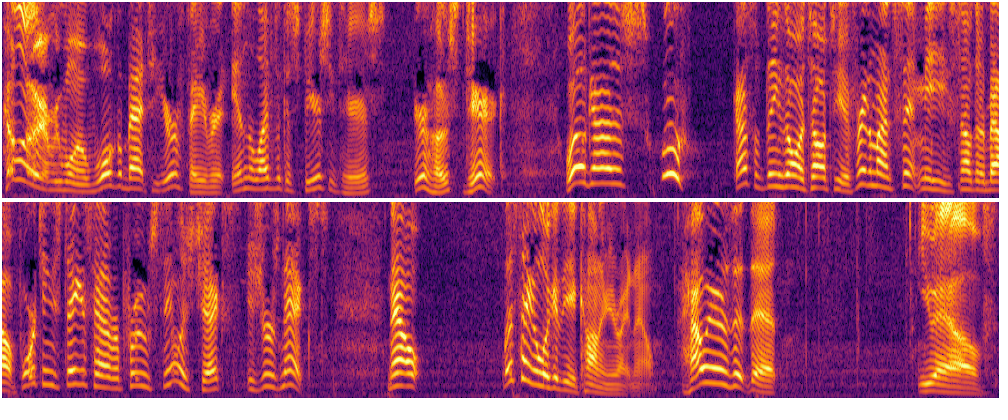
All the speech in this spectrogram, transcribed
Hello, everyone. Welcome back to your favorite in the life of conspiracy theorist, your host, Derek. Well, guys, got some things I want to talk to you. A friend of mine sent me something about 14 states have approved stimulus checks. Is yours next? Now, let's take a look at the economy right now. How is it that you have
